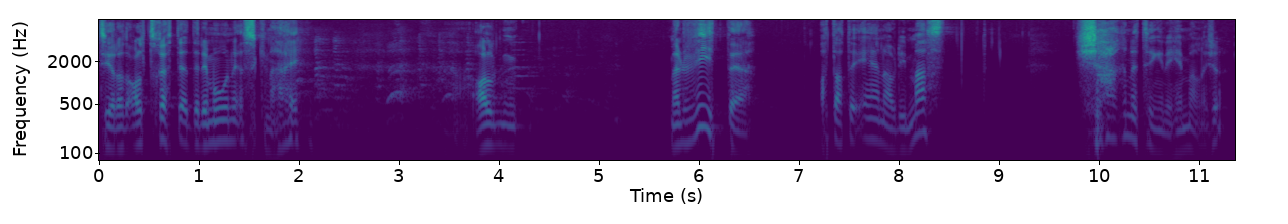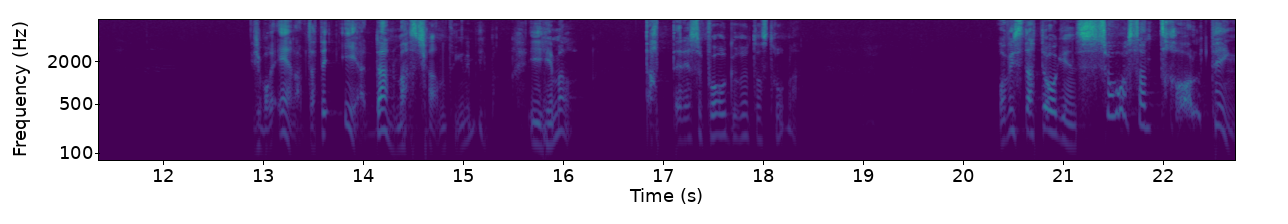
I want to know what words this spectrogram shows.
Betyr det at all trøtthet er demonisk? Nei. All... Men vit det at dette er en av de mest kjernetingene i himmelen. Ikke Ikke bare en av, Dette er den mest kjernetingen i, Bibelen, i himmelen. Dette er det som foregår rundt hans trone. Og hvis dette òg er en så sentral ting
